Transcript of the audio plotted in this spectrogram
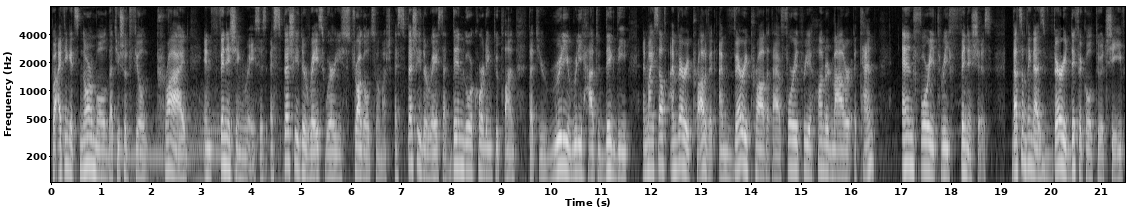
But I think it's normal that you should feel pride in finishing races, especially the race where you struggled so much, especially the race that didn't go according to plan, that you really, really had to dig deep. And myself, I'm very proud of it. I'm very proud that I have 4,300 miler attempt and 43 finishes. That's something that is very difficult to achieve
